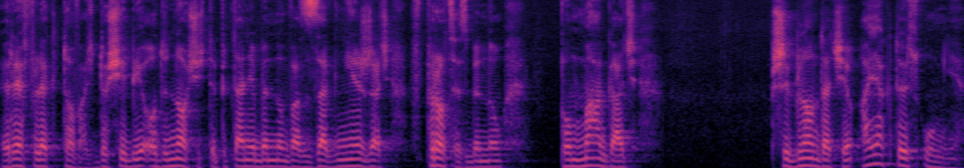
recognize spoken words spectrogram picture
reflektować, do siebie odnosić. Te pytania będą Was zagnieżdżać w proces, będą pomagać przyglądać się, a jak to jest u mnie?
